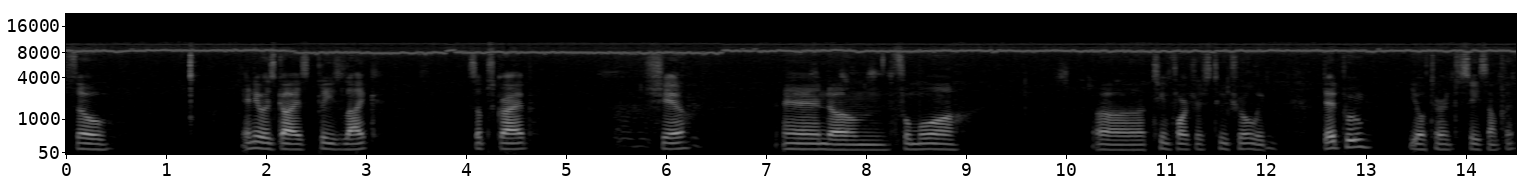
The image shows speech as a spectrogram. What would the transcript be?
So. Anyways, guys, please like, subscribe, share, and um, for more uh, Team Fortress 2 trolling. Deadpool, your turn to say something.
